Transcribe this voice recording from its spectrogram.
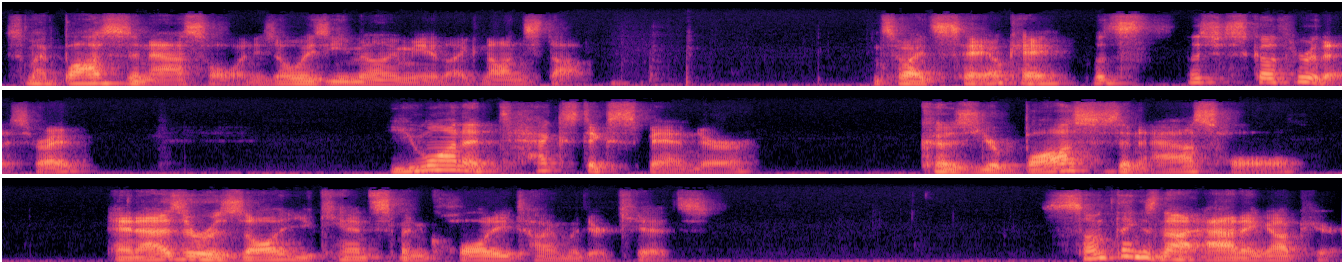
So my boss is an asshole and he's always emailing me like nonstop. And so I'd say, okay, let's let's just go through this, right? You want a text expander because your boss is an asshole. And as a result, you can't spend quality time with your kids. Something's not adding up here.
